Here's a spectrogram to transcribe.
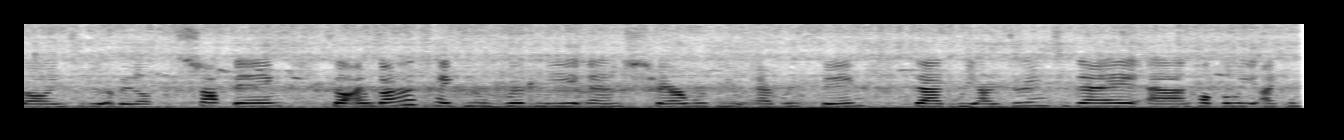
going to do a bit of shopping so I'm gonna take you with me and share with you everything that we are doing today and hopefully I can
